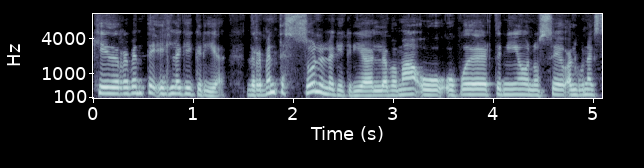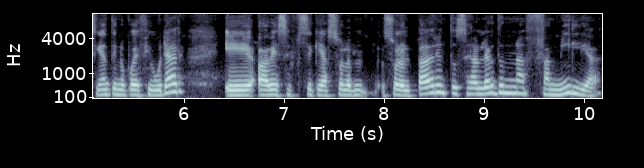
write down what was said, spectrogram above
que de repente es la que cría. De repente es solo la que cría la mamá o, puede haber tenido, no sé, algún accidente y no puede figurar. Eh, a veces se queda solo, solo el padre. Entonces hablar de una familia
